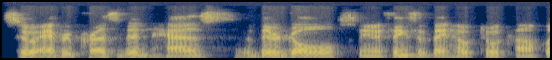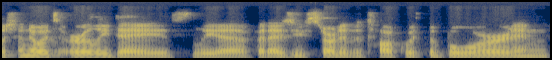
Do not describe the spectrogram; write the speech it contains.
So every president has their goals, you know, things that they hope to accomplish. I know it's early days, Leah, but as you started to talk with the board and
